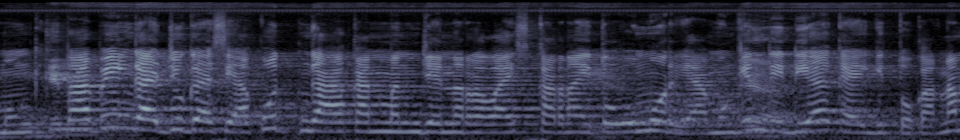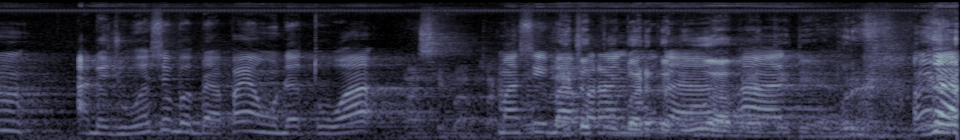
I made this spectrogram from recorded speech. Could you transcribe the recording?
Mungkin, tapi nggak juga sih. Aku nggak akan mengeneralize karena itu umur ya. Mungkin Iya. di dia kayak gitu karena ada juga sih beberapa yang udah tua masih baper. masih juga. itu baperan puber juga. kedua berarti Eh, dia Enggak,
